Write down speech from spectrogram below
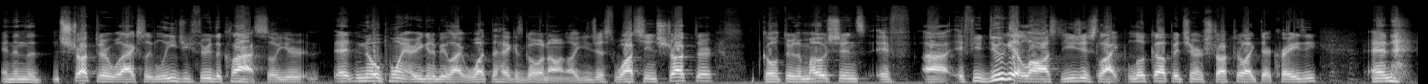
And then the instructor will actually lead you through the class. So you're at no point are you going to be like, what the heck is going on? Like, you just watch the instructor go through the motions. If uh, if you do get lost, you just like look up at your instructor like they're crazy, and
